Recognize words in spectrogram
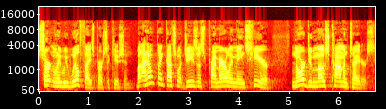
Certainly we will face persecution, but I don't think that's what Jesus primarily means here, nor do most commentators.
